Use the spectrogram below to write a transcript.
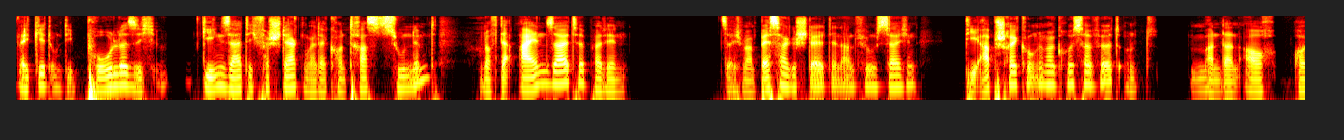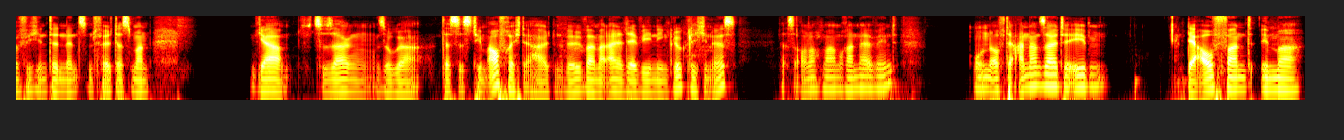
weggeht und die Pole sich gegenseitig verstärken, weil der Kontrast zunimmt und auf der einen Seite bei den, sag ich mal, besser gestellten in Anführungszeichen, die Abschreckung immer größer wird und man dann auch häufig in Tendenzen fällt, dass man ja sozusagen sogar das System aufrechterhalten will, weil man einer der wenigen Glücklichen ist. Das auch nochmal am Rande erwähnt. Und auf der anderen Seite eben der Aufwand immer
